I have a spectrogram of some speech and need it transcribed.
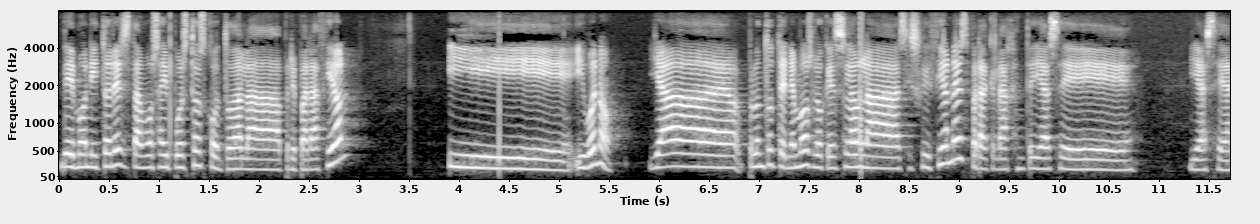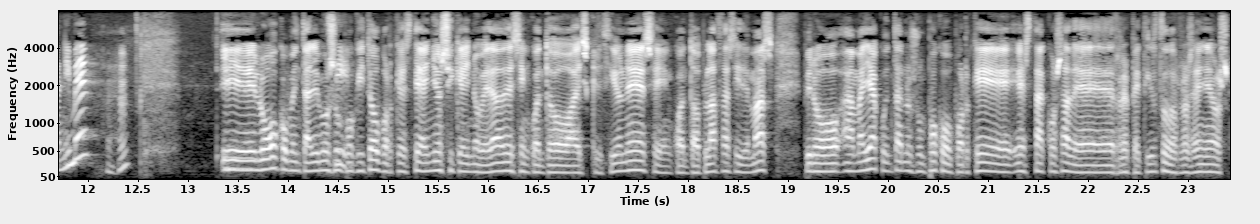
de monitores estamos ahí puestos con toda la preparación. Y, bueno, ya pronto tenemos lo que son las inscripciones para que la gente ya se, ya se anime. Eh, luego comentaremos un poquito porque este año sí que hay novedades en cuanto a inscripciones, en cuanto a plazas y demás. Pero Amaya, cuéntanos un poco por qué esta cosa de repetir todos los años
